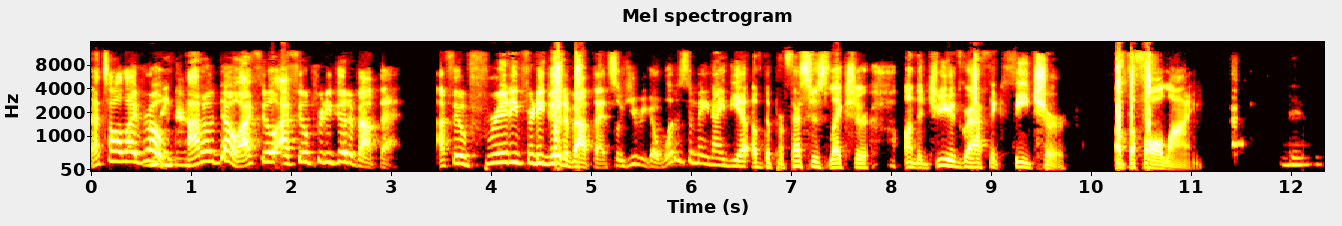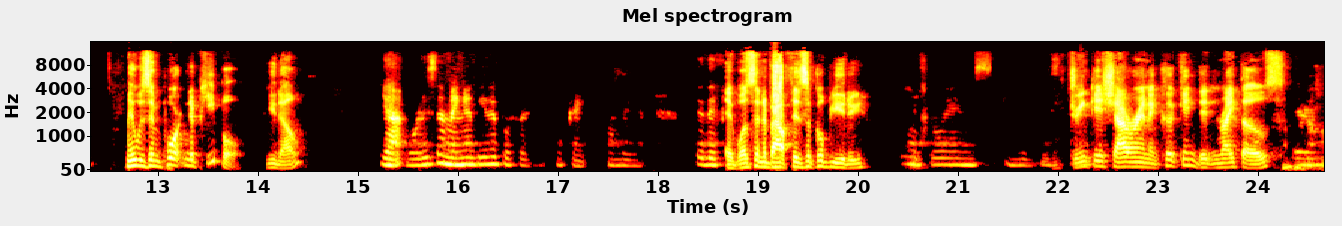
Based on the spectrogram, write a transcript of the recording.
That's all I wrote. I don't know. I feel I feel pretty good about that. I feel pretty pretty good about that. So here we go. What is the main idea of the professor's lecture on the geographic feature of the fall line? It was important to people, you know. yeah, what is the main idea of? Okay, the, the It wasn't about physical beauty. influence in the history, Drinking, showering, and cooking didn't write those. the role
